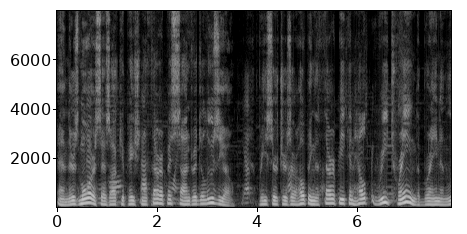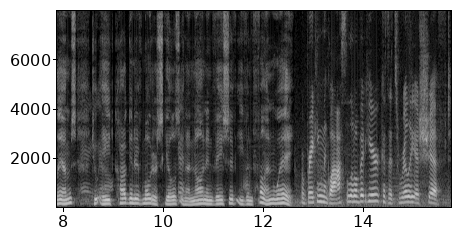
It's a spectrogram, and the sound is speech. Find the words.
And there's more, says occupational therapist Sandra Deluzio. Yep. Researchers are hoping the therapy can help retrain the brain and limbs to aid cognitive motor skills in a non invasive, even fun way. We're breaking the glass a little bit here because it's really a shift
